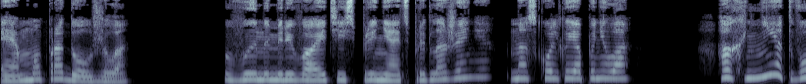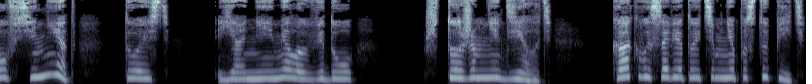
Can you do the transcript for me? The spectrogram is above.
Эмма продолжила. «Вы намереваетесь принять предложение, насколько я поняла?» «Ах, нет, вовсе нет! То есть я не имела в виду... Что же мне делать? Как вы советуете мне поступить?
